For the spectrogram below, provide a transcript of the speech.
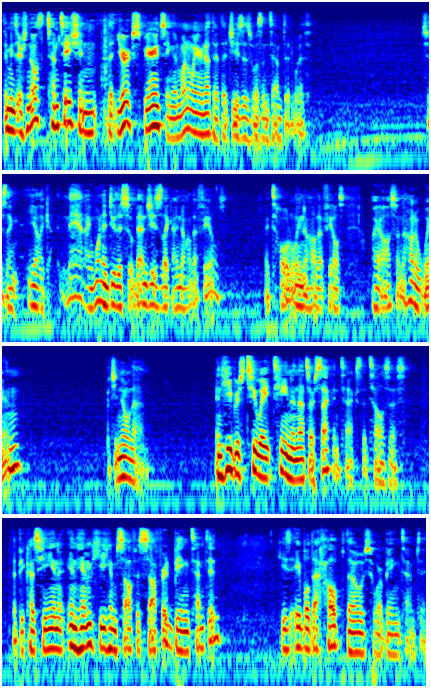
That means there's no temptation that you're experiencing in one way or another that Jesus wasn't tempted with. It's just like, you're like, man, I want to do this so bad. And Jesus is like, I know how that feels. I totally know how that feels. I also know how to win. But you know that. In Hebrews 2.18, and that's our second text that tells us that because he in, in him, he himself has suffered being tempted, he's able to help those who are being tempted.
